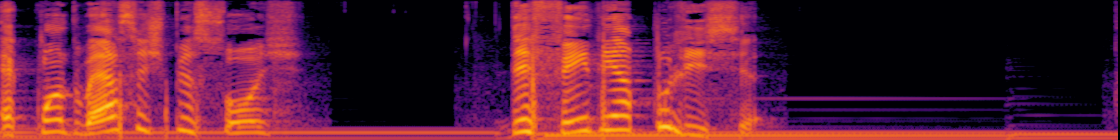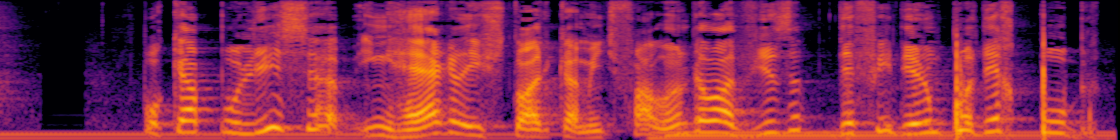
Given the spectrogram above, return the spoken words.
é quando essas pessoas defendem a polícia porque a polícia, em regra, historicamente falando, ela visa defender um poder público.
